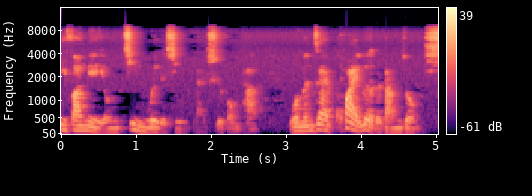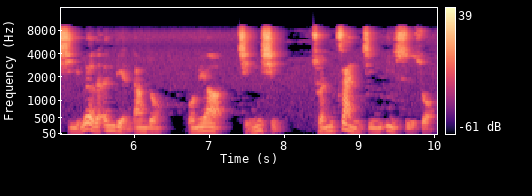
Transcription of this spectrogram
一方面用敬畏的心来侍奉他，我们在快乐的当中、喜乐的恩典当中，我们要警醒、存战兢，意思说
